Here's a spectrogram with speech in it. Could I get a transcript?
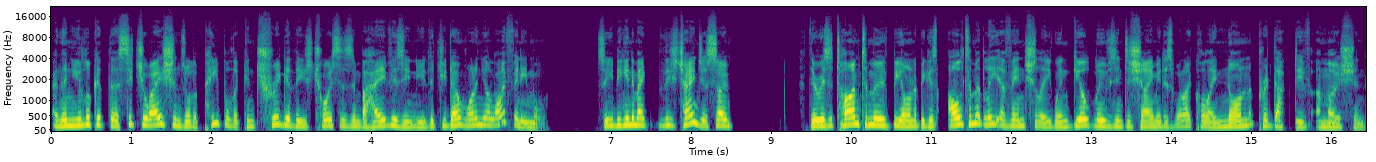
And then you look at the situations or the people that can trigger these choices and behaviors in you that you don't want in your life anymore. So you begin to make these changes. So there is a time to move beyond it because ultimately, eventually, when guilt moves into shame, it is what I call a non productive emotion.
